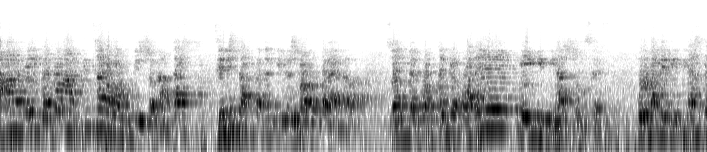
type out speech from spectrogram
আমার এই ঘটনার কিচ্ছা বলার উদ্দেশ্য না জাস্ট জিনিসটা আপনাদেরকে একটু স্মরণ করায় দেওয়া। জন্মের পর থেকে অনেক এই ইতিহাস শুনছে। কুরবানির ইতিহাসকে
